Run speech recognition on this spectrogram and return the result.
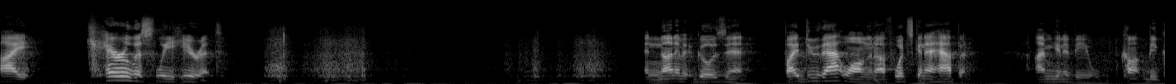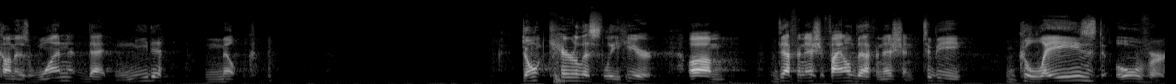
I carelessly hear it. And none of it goes in. If I do that long enough, what's going to happen? I'm going to be, become as one that needeth milk. Don't carelessly hear. Um, definition, final definition to be glazed over.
